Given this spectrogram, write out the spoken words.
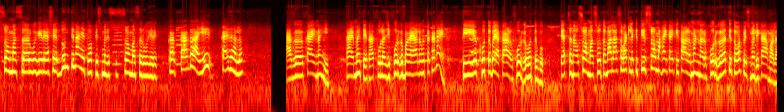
सोमा सर वगैरे असे दोन तीन आहेत ऑफिसमध्ये सोमा सर वगैरे. का का ग आई? काय झालं? अगं काय नाही. काय माहितीये का? तुला जी पोरग बघायला आलं होतं का नाही? ते एक होतं बाया काळ पोरग होतं बघ. त्याचं नाव सोमास होतं. मला असं वाटलं की ती सोमा आहे काय की काळ म्हणणार पोरग तिथं ऑफिसमध्ये कामाला.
